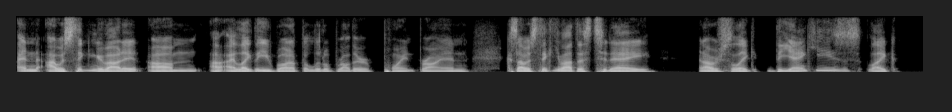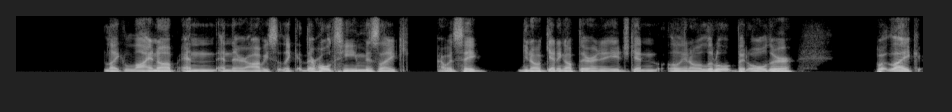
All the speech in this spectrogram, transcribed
and I was thinking about it. Um, I, I like that you brought up the little brother point, Brian, because I was thinking about this today, and I was just like, the Yankees like, like lineup, and and they're obviously like their whole team is like, I would say, you know, getting up there in age, getting you know a little bit older, but like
